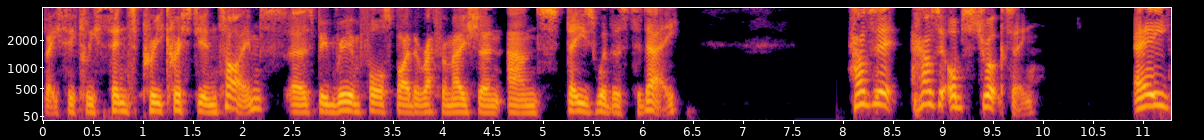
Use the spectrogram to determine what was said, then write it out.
basically since pre-Christian times, has been reinforced by the Reformation and stays with us today how's it how's it obstructing a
